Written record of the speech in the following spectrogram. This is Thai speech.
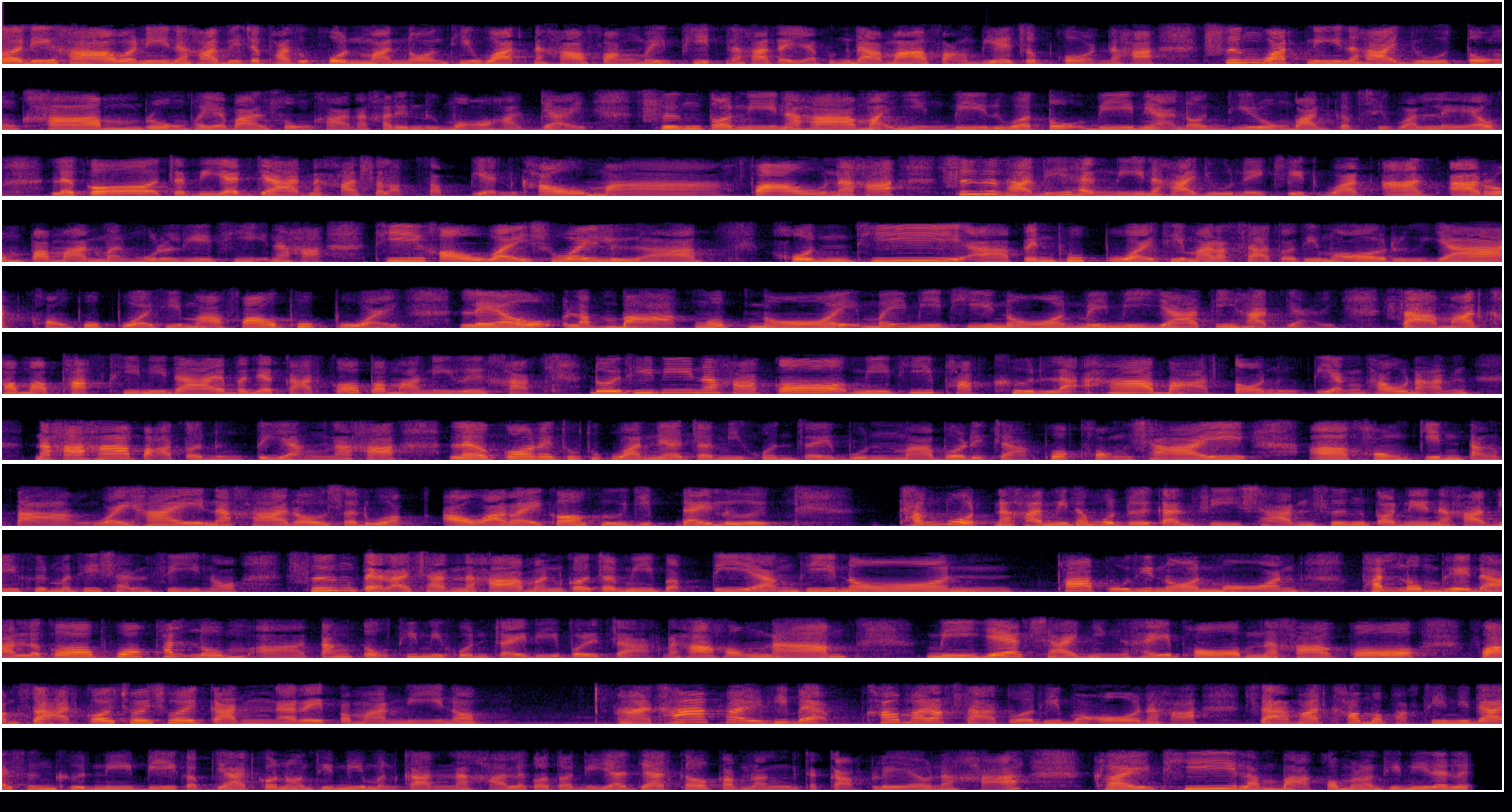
สวัสดีค่ะ วันนี้นะคะบี้จะพาทุกคนมานอนที่วัดนะคะ ฟังไม่ผิดนะคะ แต่อย่าเพิ่งดราม่าฟังบี้ให้จบก่อนนะคะ ซึ่งวัดนี้นะคะ อยู่ตรงข้ามโรงพยาบาลสงขลานครินทร์หรือมอหาดใหญ่ ซึ่งตอนนี้นะคะมะหญิงบี้หรือว่าโต๊ะบี้เนี่ยนอนอยู่ที่โรงพยาบาลเกือบสิบวันแล้ว แล้วก็จะมีญาติญาตินะคะ สลับสับเปลี่ยนเข้ามาเฝ้านะคะ ซึ่งสถานที่แห่งนี้นะคะ อยู่ในเขตวัดอาอารมณ์ประมาณเหมือนมูลนิธินะคะ ที่เขาไว้ช่วยเหลือ คนที่เป็นผู้ป่วยที่มารักษาตัวที่มอหรือญาติของผู้ป่วยที่มาเฝ้าผู้ป่วย แล้วลำบากงบน้อย ไม่มีที่นอน ไม่มีญาติที่หัดใหญ่ สามารถเข้ามาพักที่นี่ได้ บรรยากาศก็ประมาณนี้เลยค่ะ โดยที่นี่นะคะก็มีที่พักคืนละ 5 บาทต่อหนึ่งเตียงเท่านั้นนะคะ 5 บาทต่อหนึ่งเตียงนะคะ แล้วก็ในทุกๆวันเนี่ยจะมีคนใจบุญมาบริจาคพวกของใช้อของกินต่างๆ ไว้ให้นะคะ เราสะดวกเอาอะไรก็คือหยิบได้เลย ทั้งหมดนะคะ มีทั้งหมดด้วยกันสี่ชั้น ซึ่งตอนนี้นะคะ บี้ขึ้นมาที่ชั้นสี่เนาะซึ่งแต่ละชั้นนะคะ มันก็จะมีแบบเตียงที่นอน ผ้าปูที่นอนหมอน พัดลมเพดานแล้วก็พวกพัดลมอ่าตั้งโต๊ะที่มีคนใจดีบริจาคนะคะ ห้องน้ำมีแยกชายหญิงให้พร้อมนะคะ ก็ความสะอาดก็ช่วยๆกันอะไรประมาณนี้เนาะ ถ้าใครที่แบบเข้ามารักษาตัวที่มอ นะคะ สามารถเข้ามาพักที่นี่ได้ ซึ่งคืนนี้บี้กับญาติก็นอนที่นี่เหมือนกันนะคะ แล้วก็ตอนนี้ญาติญาติๆก็กำลังจะกลับแล้วนะคะ ใครที่ลำบากก็มานอนที่นี่ได้เลย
